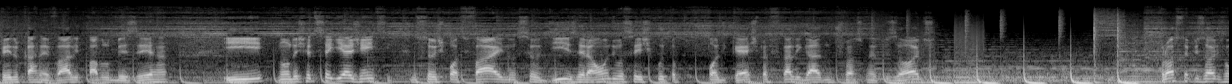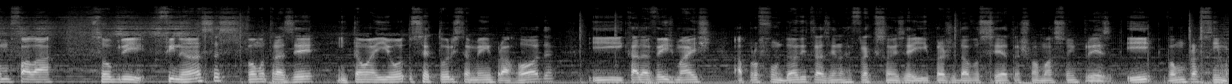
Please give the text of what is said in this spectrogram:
Pedro Carnevale e Pablo Bezerra. E não deixa de seguir a gente no seu Spotify, no seu Deezer, aonde você escuta podcast para ficar ligado nos próximos episódios. Próximo episódio vamos falar sobre finanças. Vamos trazer então aí outros setores também para a roda e cada vez mais aprofundando e trazendo reflexões aí para ajudar você a transformar a sua empresa. E vamos para cima.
